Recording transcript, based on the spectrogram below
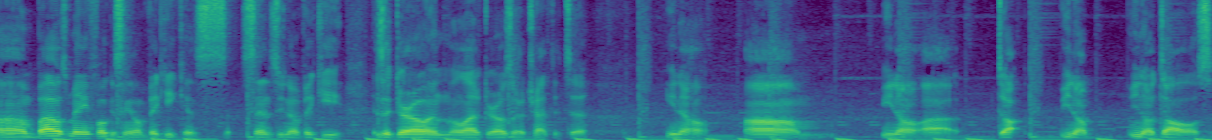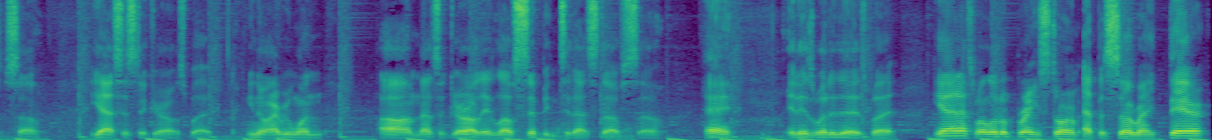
Um, but I was mainly focusing on Vicki since you know Vicki is a girl and a lot of girls are attracted to, you know, um, you know, uh, do- you know, you know, dolls. So yeah, sister girls, but you know, everyone um, that's a girl, they love sipping to that stuff. So hey, it is what it is. But yeah, that's my little brainstorm episode right there.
